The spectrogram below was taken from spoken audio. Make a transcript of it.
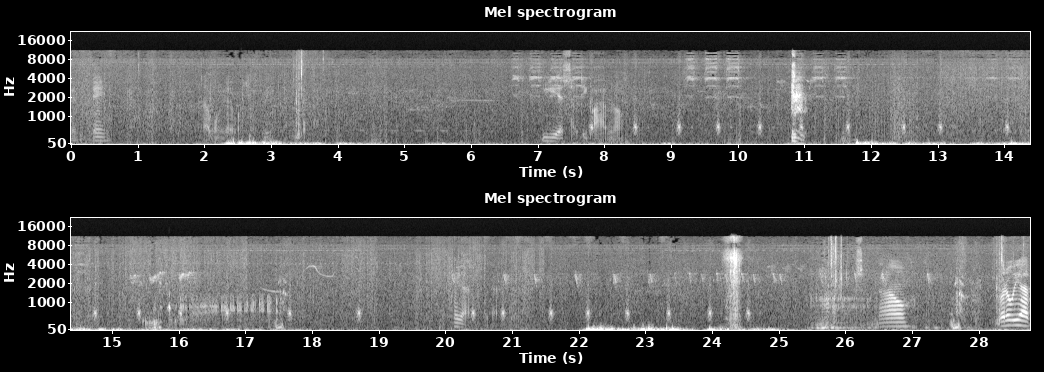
everything. That one guy watching me. Yes, I think I have enough. Oh yeah, I forgot. So now, what do we have?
